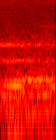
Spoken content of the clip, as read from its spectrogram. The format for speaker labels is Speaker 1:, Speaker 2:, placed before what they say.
Speaker 1: Yeah.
